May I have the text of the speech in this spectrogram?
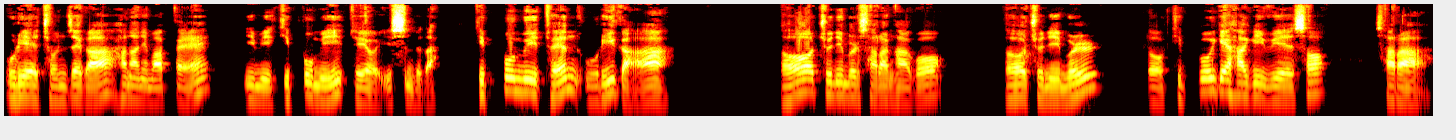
우리의 존재가 하나님 앞에 이미 기쁨이 되어 있습니다. 기쁨이 된 우리가 더 주님을 사랑하고 더 주님을 또 기쁘게 하기 위해서 살아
